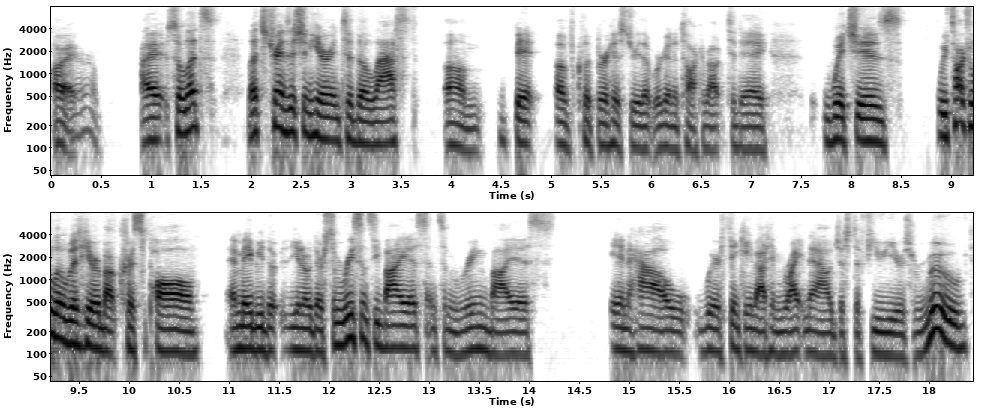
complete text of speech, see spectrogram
All right. Terrible. I so let's let's transition here into the last um, bit of Clipper history that we're going to talk about today, which is we've talked a little bit here about Chris Paul and maybe the you know there's some recency bias and some ring bias in how we're thinking about him right now, just a few years removed.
